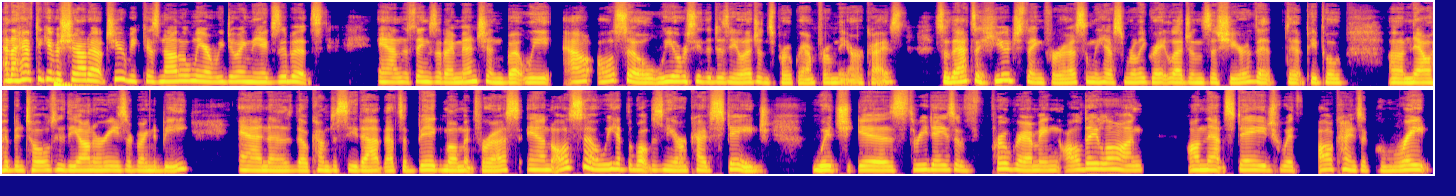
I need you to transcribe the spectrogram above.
And I have to give a shout out too, because not only are we doing the exhibits and the things that I mentioned, but we also, we oversee the Disney Legends program from the archives. So that's a huge thing for us. And we have some really great legends this year that, that people um, now have been told who the honorees are going to be. And uh, they'll come to see that. That's a big moment for us. And also we have the Walt Disney Archive stage, which is three days of programming all day long on that stage with all kinds of great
